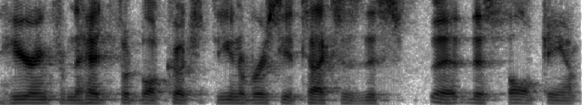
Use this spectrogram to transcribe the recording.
hearing from the head football coach at the University of Texas this uh, this fall camp.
